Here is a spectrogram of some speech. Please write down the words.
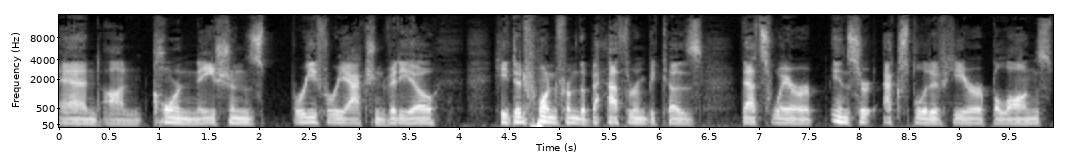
and on Corn Nation's brief reaction video. He did one from the bathroom because that's where insert expletive here belongs.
